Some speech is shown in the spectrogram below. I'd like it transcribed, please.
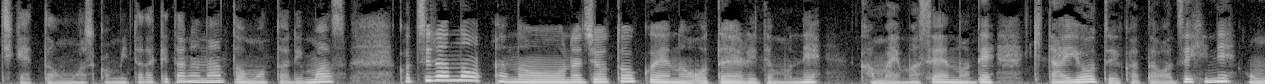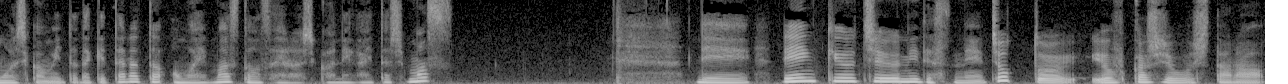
チケットをお申し込みいただけたらなと思っております。こちらの、あのー、ラジオトークへのお便りでもね構いませんので来たいよという方は是非ねお申し込みいただけたらと思います。どうぞよろしくお願いいたします。で連休中にですねちょっと夜更かしをしたら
